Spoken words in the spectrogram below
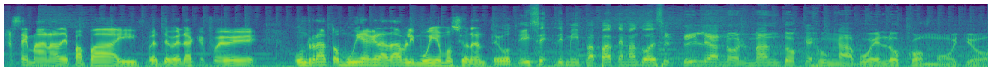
una semana de papá y pues de verdad que fue un rato muy agradable y muy emocionante, Otto. Dice, mi papá te mandó a decir, Dile a Normando que es un abuelo como yo.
